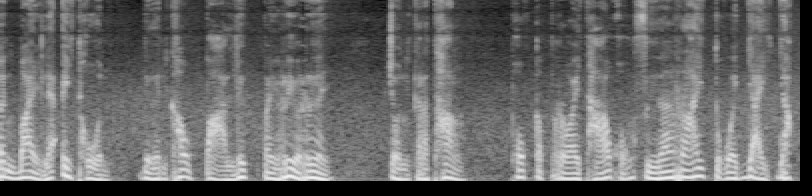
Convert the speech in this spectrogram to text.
ปิ้ลใบและไอ้โทนเดินเข้าป่าลึกไปเรื่อยๆ จนกระทั่งพบกับรอยเท้าของเสือร้ายตัวใหญ่ยักษ์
